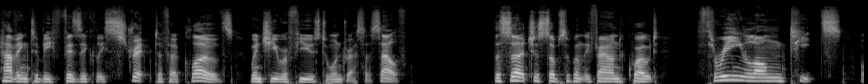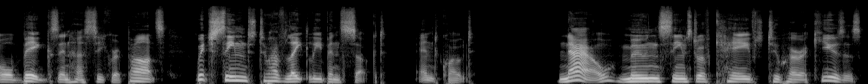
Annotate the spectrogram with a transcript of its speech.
having to be physically stripped of her clothes when she refused to undress herself. The searchers subsequently found, quote, three long teats, or bigs, in her secret parts, which seemed to have lately been sucked. Now, Moon seems to have caved to her accusers,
